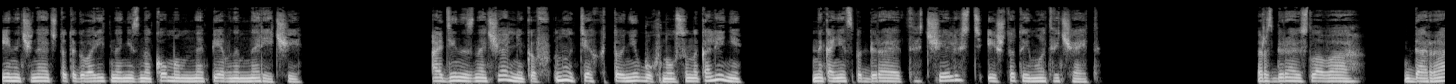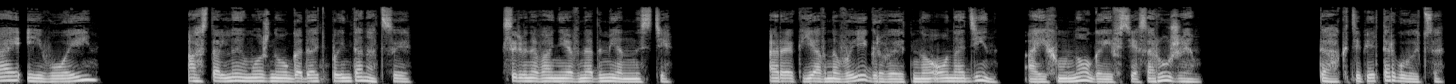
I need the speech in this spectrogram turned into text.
и начинает что-то говорить на незнакомом напевном наречии. Один из начальников, ну, тех, кто не бухнулся на колени, наконец подбирает челюсть и что-то ему отвечает. Разбираю слова «дарай» и «воин», а остальное можно угадать по интонации. Соревнование в надменности. Рек явно выигрывает, но он один, а их много и все с оружием. Так, теперь торгуются.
